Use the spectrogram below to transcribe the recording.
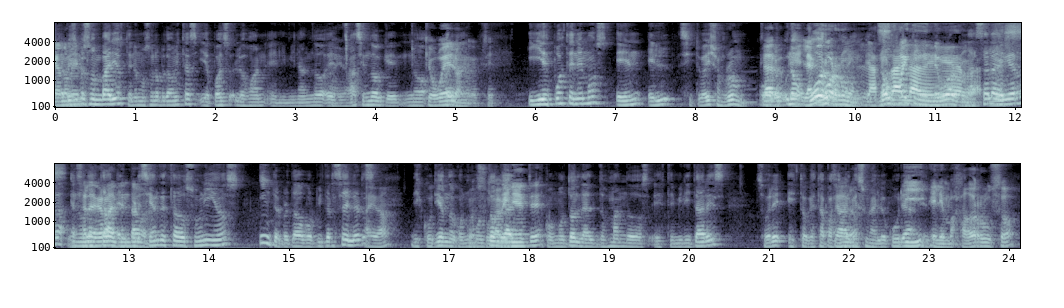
al principio menos. son varios, tenemos unos protagonistas y después los van eliminando, eh, va. haciendo que no... que vuelvan. sí. Y después tenemos en el Situation Room. Claro, O- no, eh, la War, War Room. La No sala fighting de in the guerra. war room. La sala de guerra la en sala donde de guerra del el Pentágono. presidente de Estados Unidos, interpretado por Peter Sellers, Ahí va. discutiendo con, un Con montón de, con un montón de altos mandos este, militares sobre esto que está pasando, Claro. que es una locura. Y el embajador ruso,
